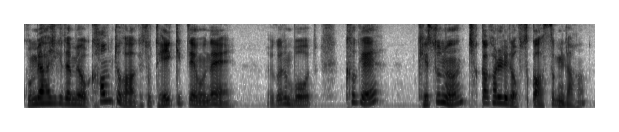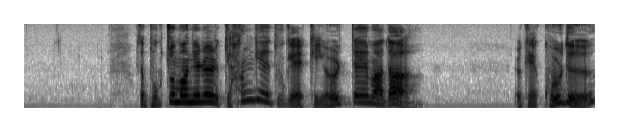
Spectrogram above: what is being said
구매하시게 되면 카운트가 계속 돼 있기 때문에 이거는 뭐 크게 개수는 착각할 일이 없을 것 같습니다 그래서 복주머니를 이렇게 한 개, 두 개 이렇게 열 때마다 이렇게 골드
